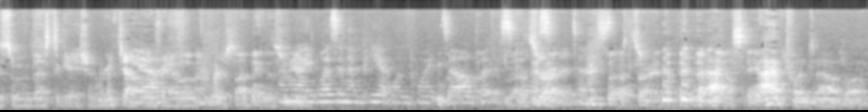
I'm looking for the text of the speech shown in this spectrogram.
do some investigation. Reach out Yeah. to your family members. I think this I would mean, I be. was an MP at one point, so I'll put the skills That's to right. the test. That's right. I think that'd be I, outstanding. I have twins now as well.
